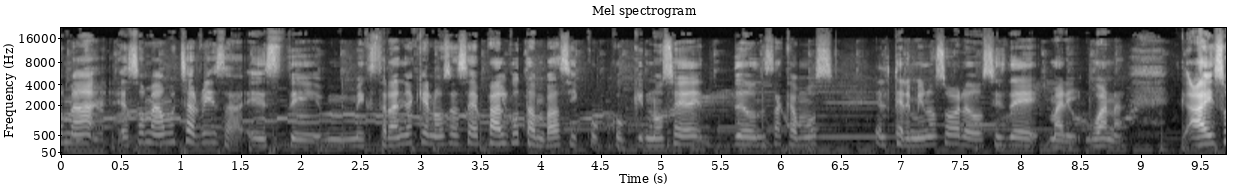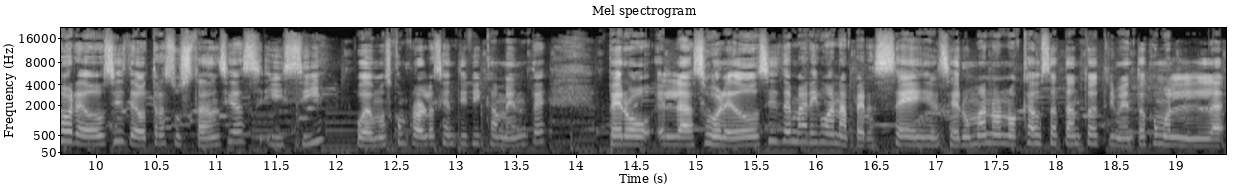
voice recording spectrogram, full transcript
Eso, me da, eso me da mucha risa. Este, me extraña que no se sepa algo tan básico, que no sé de dónde sacamos el término sobredosis de marihuana. Hay sobredosis de otras sustancias y sí, podemos comprobarlo científicamente, pero la sobredosis de marihuana per se en el ser humano no causa tanto detrimento como la,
